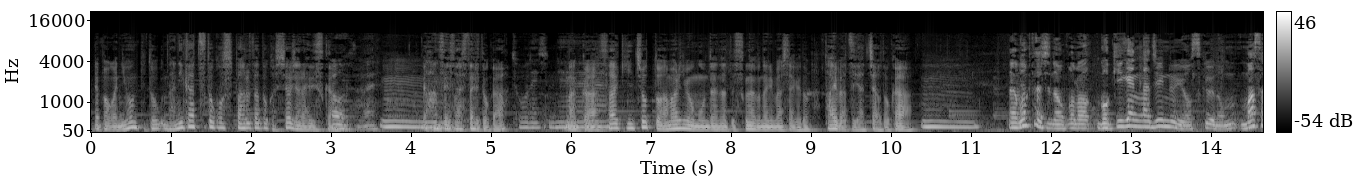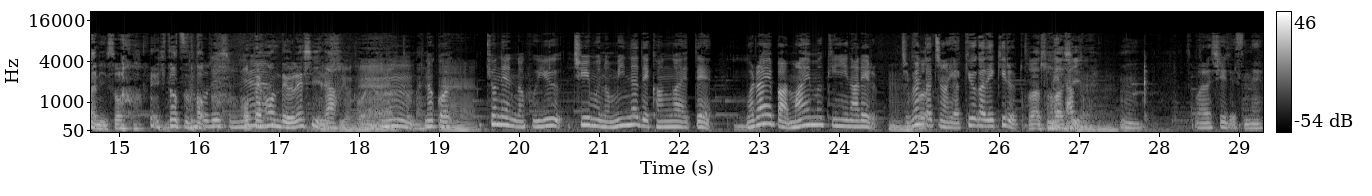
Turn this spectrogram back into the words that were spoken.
やっぱ日本ってど何かっつうとこうスパルタとかしちゃうじゃないですか。そうですね。うん。で反省させたりとか、そうですね。なんか最近ちょっとあまりにも問題になって少なくなりましたけど体罰やっちゃうとか。うん。だから僕たちのこのご機嫌が人類を救うのまさにその一つの本当ですね。お手本で嬉しいな。ですよね。ね。うん、なんか、ね去年の冬チームのみんなで考えて、笑えば前向きになれる、自分たちの野球ができると決めたと、正しいね。うん、素晴らしいですね。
